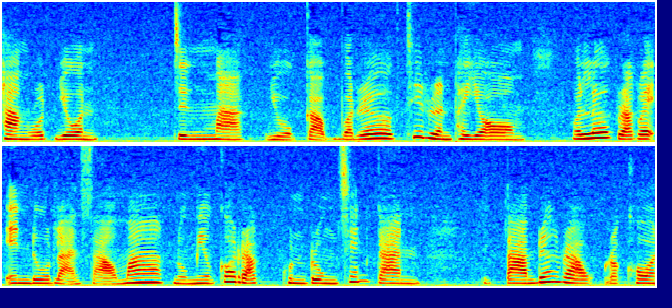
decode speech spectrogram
ทางรถยนต์ จึงมาอยู่กับวเลิกที่เรือนพยอมวเลิกรักและเอ็นดูหลานสาวมาก หนูมิวก็รักคุณรุงเช่นกัน ติดตามเรื่องราวละคร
